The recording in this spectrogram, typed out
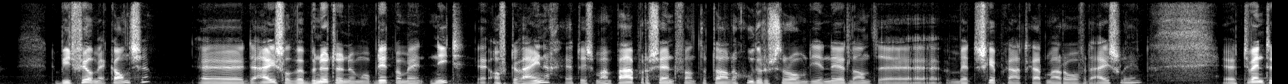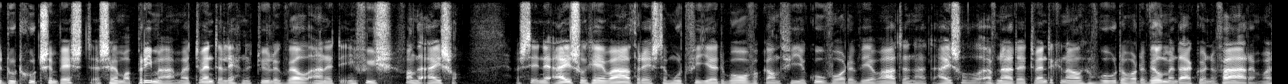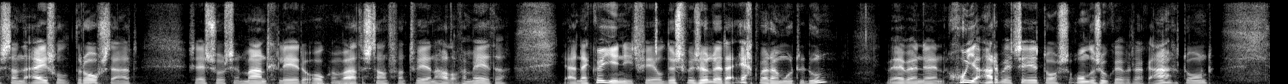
Het biedt veel meer kansen. Eh, de IJssel, we benutten hem op dit moment niet, eh, of te weinig. Het is maar een paar procent van de totale goederenstroom die in Nederland eh, met schip gaat, gaat maar over de IJssel heen. Twente doet goed zijn best, dat is helemaal prima, maar Twente ligt natuurlijk wel aan het infuus van de IJssel. Als er in de IJssel geen water is, dan moet via de bovenkant, via Koevoorde, weer water naar het IJssel, of naar het Twentekanaal gevoerd worden. Wil men daar kunnen varen. Maar als dan de IJssel droog staat, zoals een maand geleden ook een waterstand van 2,5 meter, ja, dan kun je niet veel. Dus we zullen daar echt wat aan moeten doen. We hebben een goede arbeidsethos, onderzoek hebben dat ook aangetoond.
